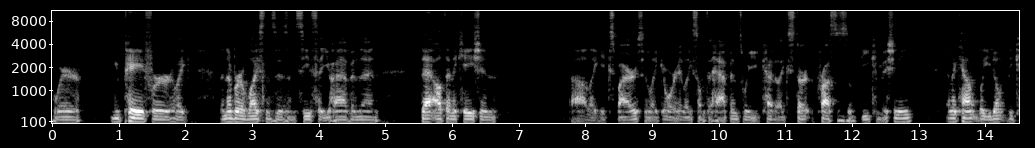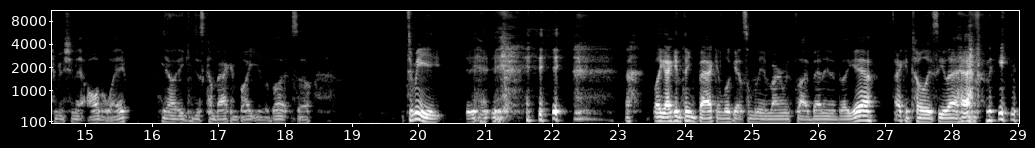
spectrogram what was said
where you pay for like the number of licenses and seats that you have and then that authentication uh, like expires and like or like something happens where you kind of like start the process of decommissioning an account but you don't decommission it all the way you know it can just come back and bite you in the butt so to me like i can think back and look at some of the environments that i've been in and be like yeah i can totally see that happening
